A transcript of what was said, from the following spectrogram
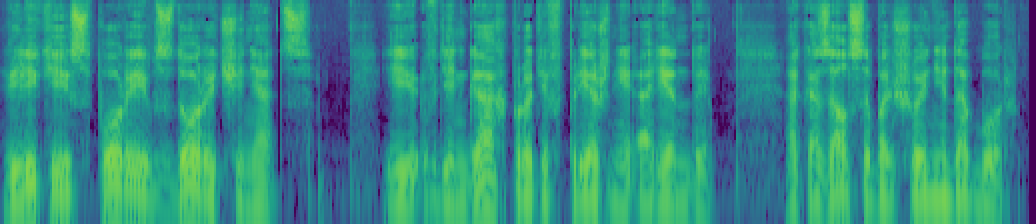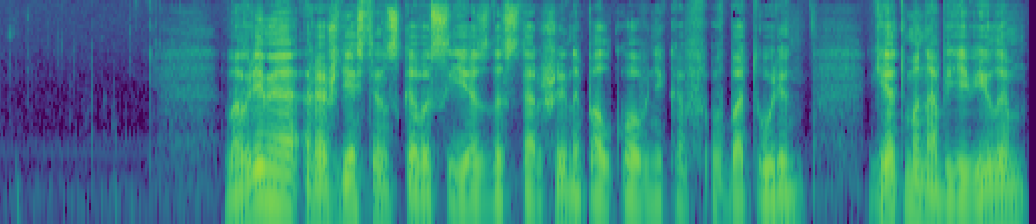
великие споры и вздоры чинятся и в деньгах против прежней аренды оказался большой недобор. Во время рождественского съезда старшины полковников в Батурин Гетман объявил им,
